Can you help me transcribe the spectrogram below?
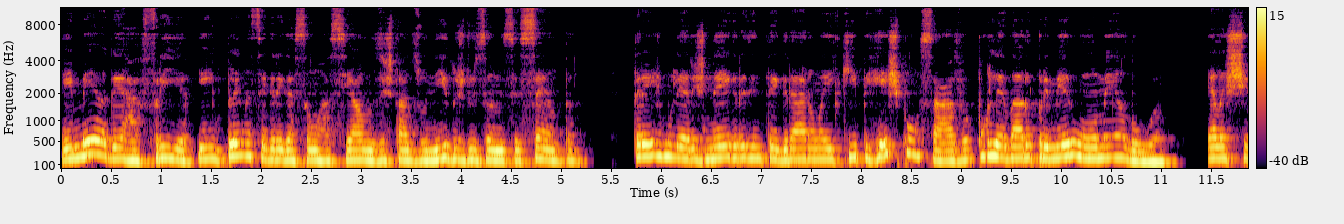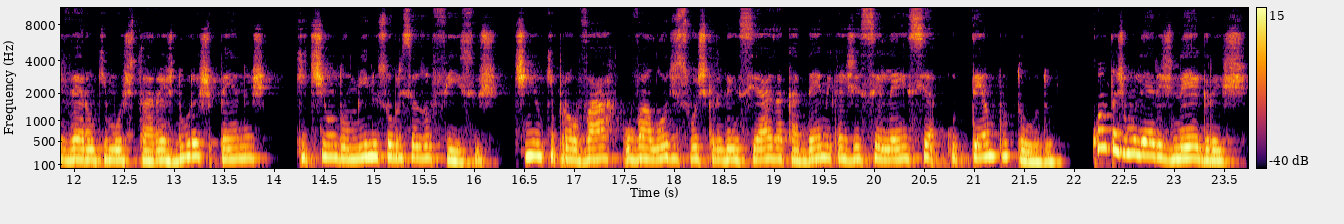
Em meio à Guerra Fria e em plena segregação racial nos Estados Unidos dos anos 60, três mulheres negras integraram a equipe responsável por levar o primeiro homem à Lua. Elas tiveram que mostrar as duras penas que tinham domínio sobre seus ofícios, tinham que provar o valor de suas credenciais acadêmicas de excelência o tempo todo. Quantas mulheres negras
